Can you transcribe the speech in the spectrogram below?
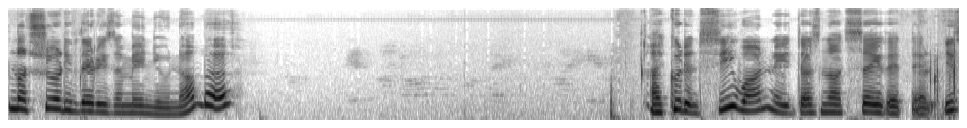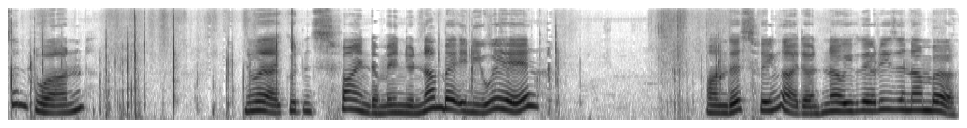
not sure if there is a menu number. I couldn't see one. It does not say that there isn't one. Anyway, I couldn't find a menu number anywhere. On this thing, I don't know if there is a number.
